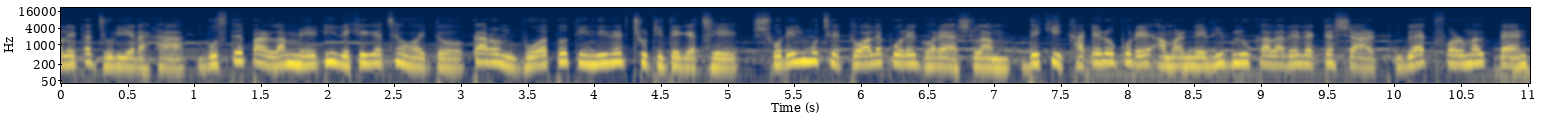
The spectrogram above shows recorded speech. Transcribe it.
তোয়ালেটা ঝুলিয়ে রাখা। বুঝতে পারলাম মেয়েটি রেখে গেছে হয়তো। কারণ বুয়া তো তিন দিনের ছুটিতে গেছে। শরীর মুছে তোয়ালে পরে ঘরে আসলাম। দেখি খাটের ওপরে আমার নেভি ব্লু কালারের একটা শার্ট, ব্ল্যাক ফর্মাল প্যান্ট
